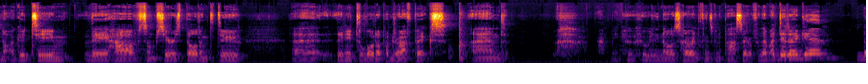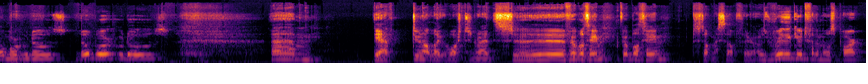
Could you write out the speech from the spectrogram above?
not a good team. They have some serious building to do. Uh, they need to load up on draft picks, and I mean, who, who really knows how anything's going to pass out for them? I did it again. No more who knows. No more who knows. Um, yeah, do not like the Washington Reds uh, football team. Football team. Stop myself there. I was really good for the most part.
